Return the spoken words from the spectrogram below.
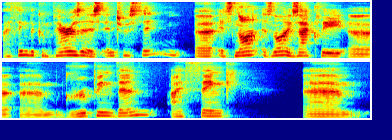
I think the comparison is interesting. Uh, it's not. It's not exactly uh, um, grouping them. I think um,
